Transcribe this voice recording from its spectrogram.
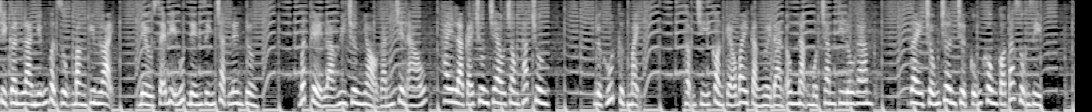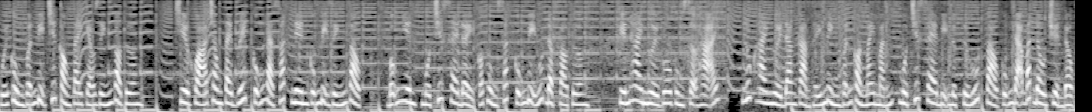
Chỉ cần là những vật dụng bằng kim loại, đều sẽ bị hút đến dính chặt lên tường. Bất kể là huy chương nhỏ gắn trên áo, hay là cái chuông treo trong tháp chuông. Lực hút cực mạnh, thậm chí còn kéo bay cả người đàn ông nặng 100 kg. Giày chống trơn trượt cũng không có tác dụng gì, cuối cùng vẫn bị chiếc còng tay kéo dính vào tường. Chìa khóa trong tay Britt cũng là sắt nên cũng bị dính vào. Bỗng nhiên, một chiếc xe đẩy có thùng sắt cũng bị hút đập vào tường, khiến hai người vô cùng sợ hãi. Lúc hai người đang cảm thấy mình vẫn còn may mắn, một chiếc xe bị lực từ hút vào cũng đã bắt đầu chuyển động.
